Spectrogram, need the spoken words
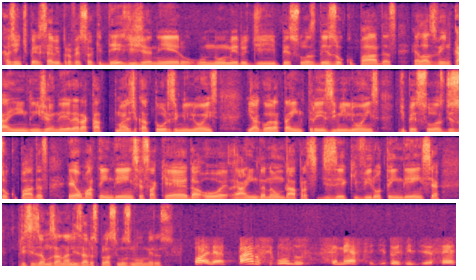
A gente percebe, professor, que desde janeiro o número de pessoas desocupadas elas vem caindo. Em janeiro era mais de 14 milhões e agora está em 13 milhões de pessoas desocupadas. É uma tendência essa queda ou ainda não dá para se dizer que virou tendência? Precisamos analisar os próximos números. Olha, para o segundo semestre de 2017,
